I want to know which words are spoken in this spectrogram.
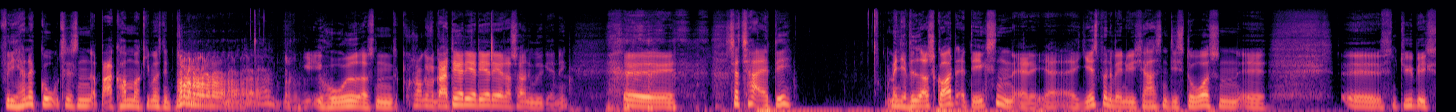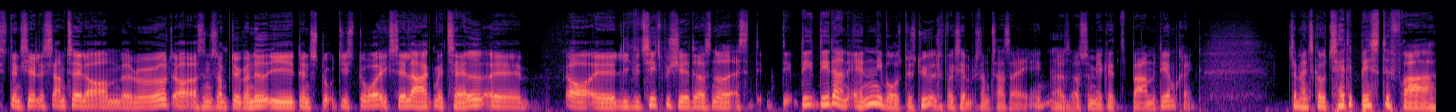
Fordi han er god til sådan at bare komme og give mig sådan en i hovedet, og sådan, så kan vi gøre det her, det her, det her, det her, er sådan ud igen. Ikke? øh, så tager jeg det. Men jeg ved også godt, at det ikke sådan, at, at Jesper nødvendigvis, jeg har sådan de store sådan, øh, øh, sådan dybe eksistentielle samtaler om øh, og, og sådan, som dykker ned i den sto- de store Excel-ark med tal, øh, og øh, likviditetsbudgettet og sådan noget. Altså, det, det, det er der en anden i vores bestyrelse, for eksempel, som tager sig af, ikke? Mm. Altså, og som jeg kan spare med det omkring. Så man skal jo tage det bedste fra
